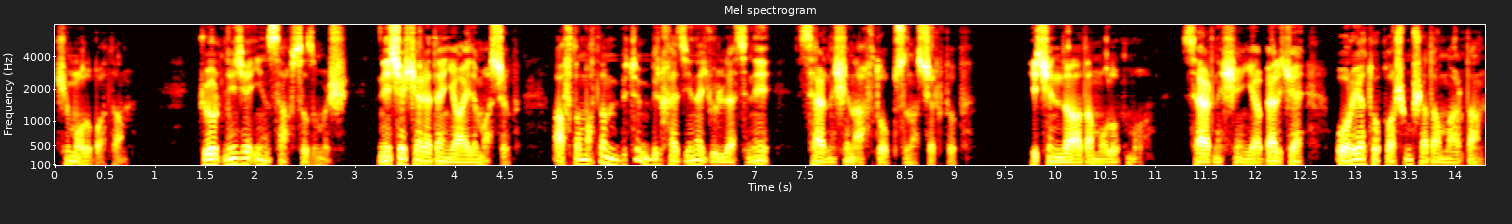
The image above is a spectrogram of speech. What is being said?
Kim olub atan? Gör necə insafsızmış, neçə kərədən yayılım açıb, avtomatın bütün bir xəzinə gülləsini sərnişin avtobusuna çırpıb. İçində adam olubmu? Sərnişin ya bəlkə oraya toplaşmış adamlardan.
